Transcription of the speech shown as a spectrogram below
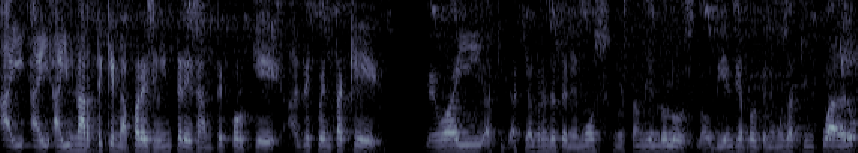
hay, hay, hay un arte que me ha parecido interesante porque haz de cuenta que Veo ahí, aquí, aquí al frente tenemos, no están viendo los, la audiencia, pero tenemos aquí un cuadro.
